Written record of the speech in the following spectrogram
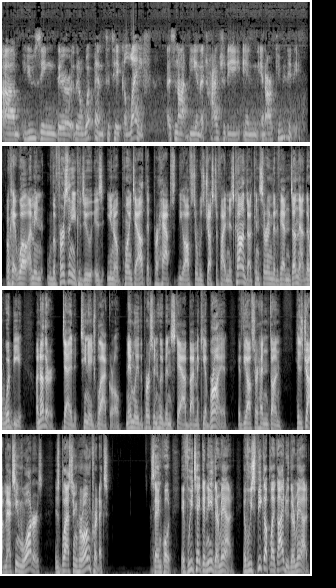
um, using their, their weapon to take a life as not being a tragedy in, in our community. Okay, well, I mean, the first thing you could do is, you know, point out that perhaps the officer was justified in his conduct, considering that if he hadn't done that, there would be another dead teenage black girl, namely the person who had been stabbed by Ma'Khia Bryant, if the officer hadn't done his job. Maxine Waters is blasting her own critics, saying, quote, if we take a knee, they're mad. If we speak up like I do, they're mad.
